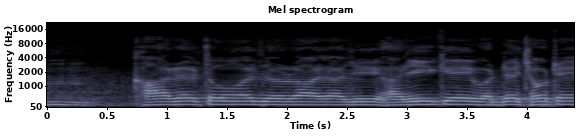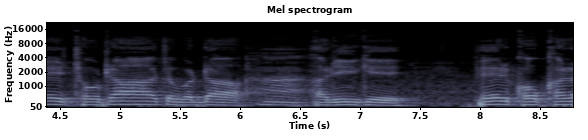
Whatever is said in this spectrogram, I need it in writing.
ਹਮ, ਹਮ, ਖਾਰੇ ਤੋਂ ਇੱਧਰ ਆਇਆ ਜੀ ਹਰੀ ਕੇ ਵੱਡੇ ਛੋਟੇ ਛੋਟਾ ਤੇ ਵੱਡਾ ਹਾਂ ਹਰੀ ਕੇ ਫਿਰ ਖੋਖਰ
